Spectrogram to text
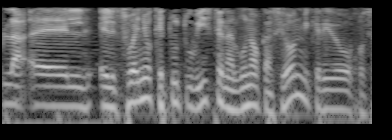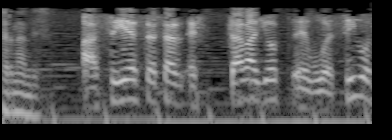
la, el, el sueño que tú tuviste en alguna ocasión, mi querido José Hernández. Así es, César. Estaba yo, eh, pues, sigo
